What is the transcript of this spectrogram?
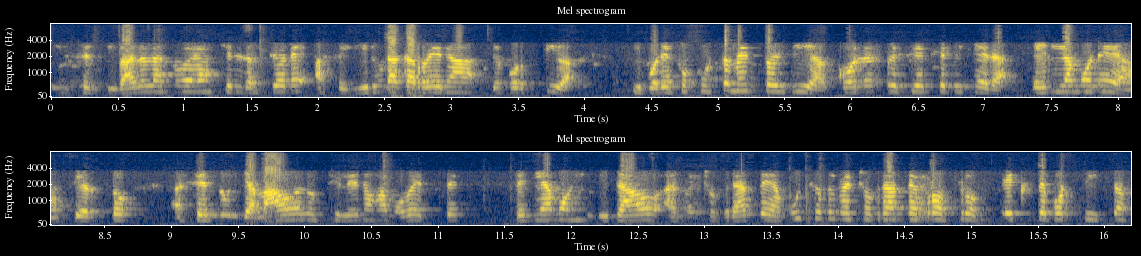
incentivar a las nuevas generaciones a seguir una carrera deportiva. Y por eso justamente hoy día, con el presidente Piñera en la moneda, ¿cierto? Haciendo un llamado a los chilenos a moverse, teníamos invitados a nuestros grandes, a muchos de nuestros grandes rostros, ex deportistas,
